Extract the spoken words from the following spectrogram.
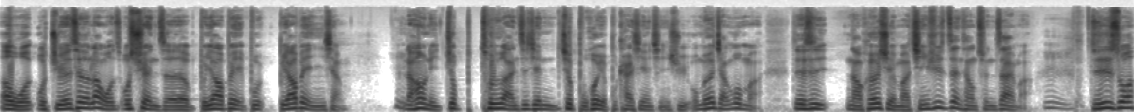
呃，我我决策让我我选择了不要被不不要被影响，然后你就突然之间就不会有不开心的情绪。我们有讲过嘛，这是脑科学嘛，情绪正常存在嘛，嗯，只是说。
